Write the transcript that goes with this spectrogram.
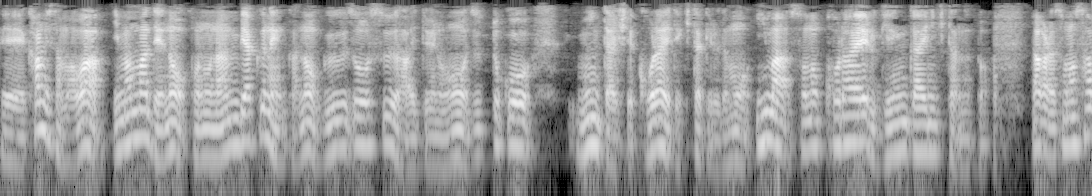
えー、神様は今までのこの何百年かの偶像崇拝というのをずっとこう、忍耐してこらえてきたけれども、今そのこらえる限界に来たんだと。だからその裁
